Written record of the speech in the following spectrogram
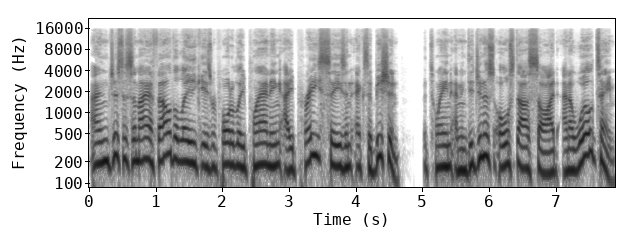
And just as some AFL, the league is reportedly planning a pre season exhibition between an Indigenous All Stars side and a world team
